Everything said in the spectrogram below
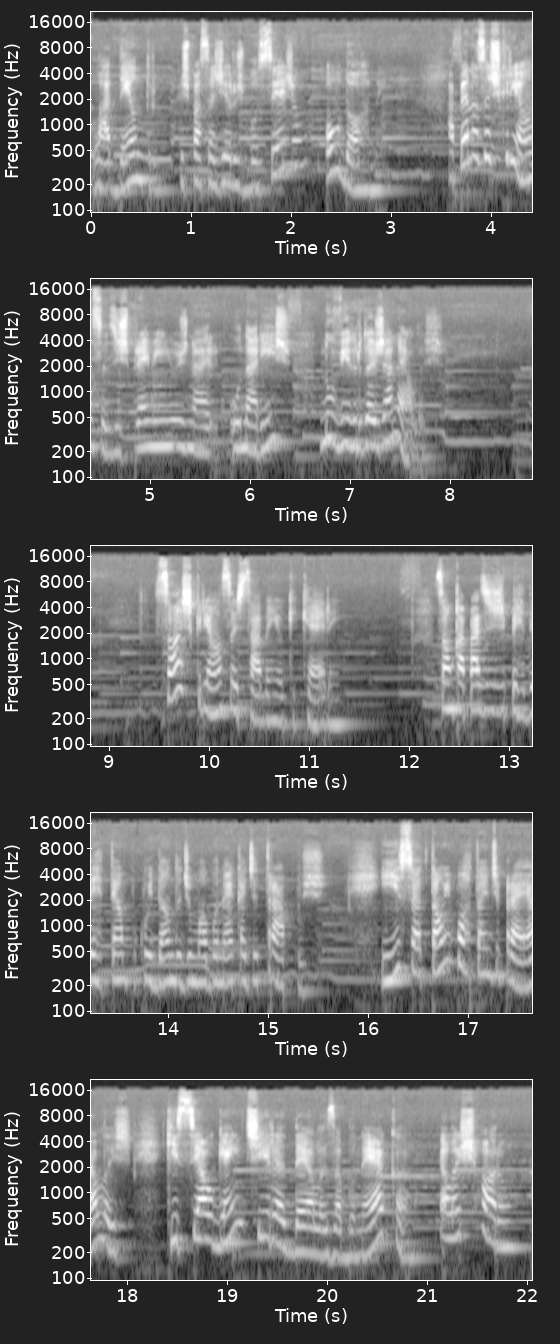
Lá dentro, os passageiros bocejam ou dormem. Apenas as crianças espremem o nariz no vidro das janelas. Só as crianças sabem o que querem são capazes de perder tempo cuidando de uma boneca de trapos. E isso é tão importante para elas que se alguém tira delas a boneca, elas choram.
